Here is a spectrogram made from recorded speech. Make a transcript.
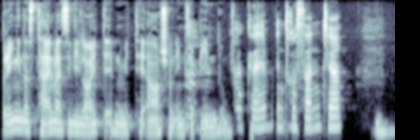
bringen das teilweise die Leute eben mit TA schon in mhm. Verbindung. Okay, interessant, ja. Mhm.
